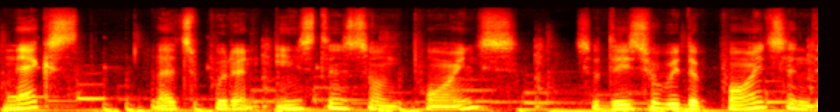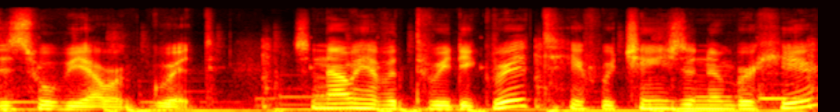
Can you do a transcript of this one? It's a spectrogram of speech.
Next, let's put an instance on points. So these will be the points and this will be our grid. So now we have a 3D grid. If we change the number here,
